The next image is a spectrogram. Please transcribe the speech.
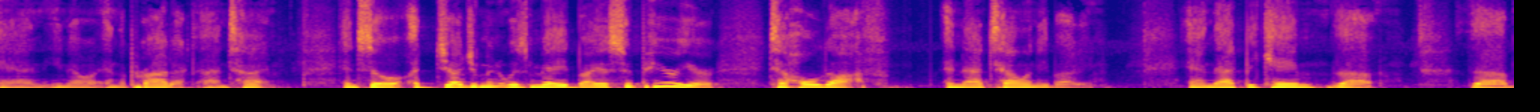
and you know and the product on time. And so a judgment was made by a superior to hold off and not tell anybody. And that became the, the,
